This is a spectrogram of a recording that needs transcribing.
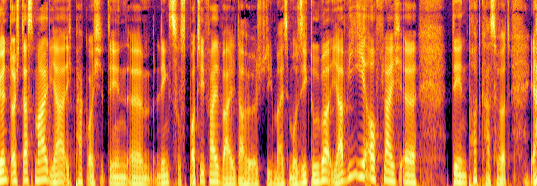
Gönnt euch das mal. Ja, ich packe euch den ähm, Link zu Spotify, weil da höre ich die meiste Musik drüber. Ja, wie ihr auch vielleicht äh, den Podcast hört. Ja,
